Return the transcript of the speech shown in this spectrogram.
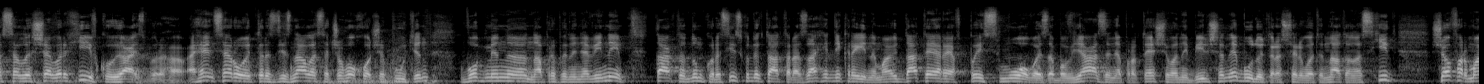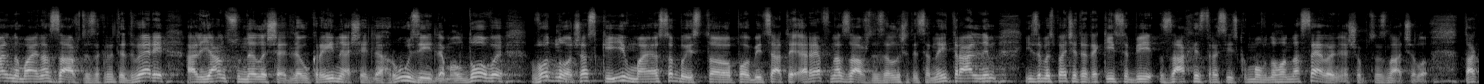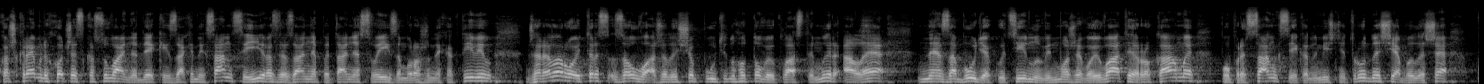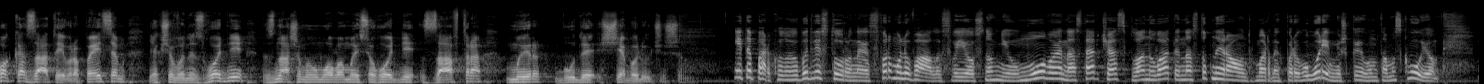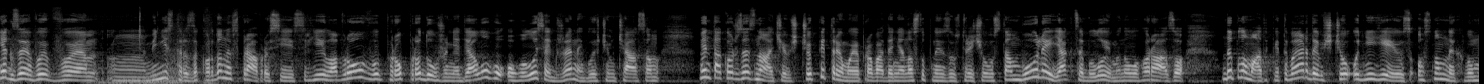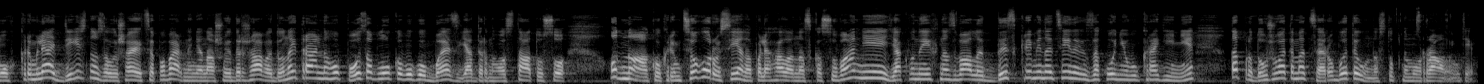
виявилася лише верхівкою айсберга. Агенція Reuters дізналася, чого хоче Путін в обмін е, на припинення війни. Так, на думку російського диктатора, західні країни мають дати РФ письмове зобов'язання про те, що вони більше не будуть розширювати НАТО на схід, що формально має назавжди закрити двері альянсу не лише для України, а ще й для Грузії, для Молдови. Водночас Київ має особисто пообіцяти РФ назавжди залишитися нейтральним і забезпечити такий собі захист російськомовного населення, щоб це значило. Також Кремль хоче скасування деяких західних санкцій і розв'язання питання своїх заморожених активів. Джерела Reuters зауважили, що Путін готовий укласти мир, але не за будь-яку ціну він може воювати роками, попри санкції, економічні труднощі, аби лише показати європейцям, якщо вони згодні з нашими умовами сьогодні, завтра мир буде ще болючішим. І тепер, коли обидві сторони сформулювали свої основні умови, настав час планувати наступний раунд мирних переговорів між Києвом та Москвою. Як заявив міністр закордонних справ Росії Сергій Лавров, про продовження діалогу оголосять вже найближчим часом. Він також зазначив, що підтримує проведення наступної зустрічі у Стамбулі, як це було і минулого разу. Дипломат підтвердив, що однією з основних вимог Кремля дійсно залишається повернення нашої держави до нейтрального позаблокового без'ядерного статусу. Однак, окрім цього, Росія наполягала на скасуванні, як вони їх назвали, дискримінаційних законів в Україні. Та продовжуватиме це робити у наступному раунді.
